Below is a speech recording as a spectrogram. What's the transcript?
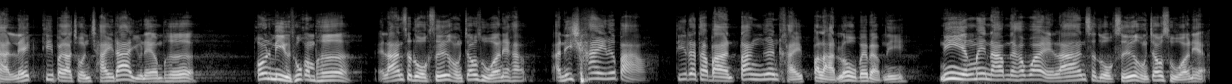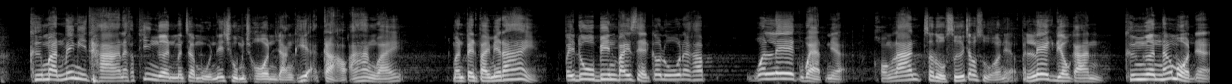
นาดเล็กที่ประชาชนใช้ได้อยู่ในอำเภอ เพราะมันมีอยู่ทุกอำเภอไอ้ร้านสะดวกซื้อของเจ้าสัวเนี่ยครับอันนี้ใช่หรือเปล่า ที่รัฐบาลตั้งเงื่อนไขประหลาดโลกไปแบบนี้ นี่ยังไม่นับนะครับว่าไอ้ร้านสะดวกซื้อของเจ้าสัวเนี่ย คือมันไม่มีทางนะครับที่เงินมันจะหมุนในชุมชนอย่างที่กล่าวอ้างไว้ มันเป็นไปไม่ได้ ไปดูบินใบเสร็จก็รู้นะครับ ว่าเลขแวดเนี่ยของร้านสะดวกซื้อเจ้าสัวเนี่ยเป็นเลขเดียวกัน คือเงินทั้งหมดเนี่ย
